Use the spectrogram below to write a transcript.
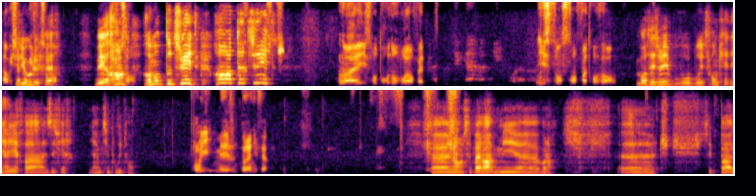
Ah oui, Il est ah où le fer? Mais rentre. Remonte tout de suite Rentre tout de suite. Ouais, ils sont trop nombreux en fait. Ils sont 100 fois trop forts. Bon désolé pour le bruit de fond qu'il y a derrière euh, Zephyr. Il y a un petit bruit de fond. Oui, mais je ne peux rien y faire. Euh, non, c'est pas grave, mais euh, voilà. Euh, c'est pas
